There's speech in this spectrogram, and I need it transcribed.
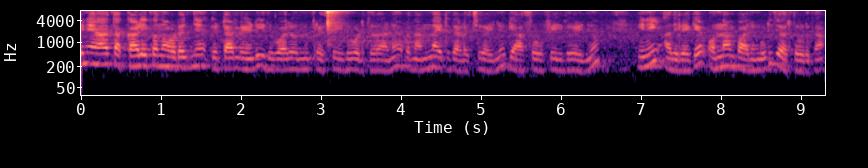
പിന്നെ ആ തക്കാളിയൊക്കെ ഒന്ന് ഉടഞ്ഞ് കിട്ടാൻ വേണ്ടി ഇതുപോലെ ഒന്ന് പ്രസ് ചെയ്ത് കൊടുത്തതാണ്. അപ്പോൾ നന്നായിട്ട് തിളച്ച് കഴിഞ്ഞു. ഗ്യാസ് ഓഫ് ചെയ്ത് കഴിഞ്ഞു. ഇനി അതിലേക്ക് ഒന്നാം പാലും കൂടി ചേർത്ത് കൊടുക്കാം.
